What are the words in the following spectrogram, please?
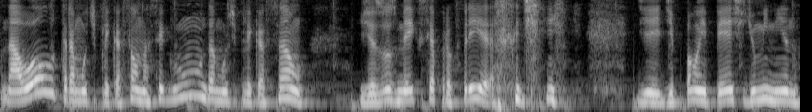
Na outra multiplicação, na segunda multiplicação, Jesus meio que se apropria de, de, de pão e peixe de um menino.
